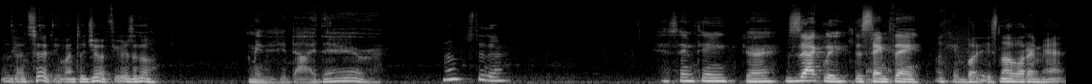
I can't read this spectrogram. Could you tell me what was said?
And that's it. He went to jail a few years ago. I mean, did he die there or? No, still there. Yeah, same thing, Jerry. Exactly the same thing. Okay, buddy, it's not what I meant.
